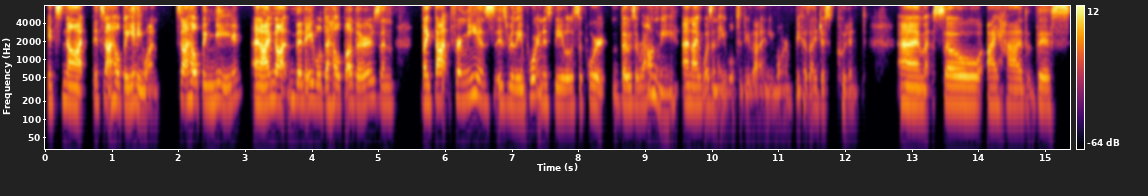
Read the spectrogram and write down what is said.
it's not it's not helping anyone. It's not helping me, and I'm not then able to help others. And like that for me is is really important is be able to support those around me and i wasn't able to do that anymore because i just couldn't um so i had this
